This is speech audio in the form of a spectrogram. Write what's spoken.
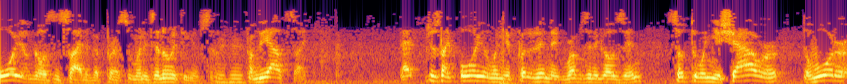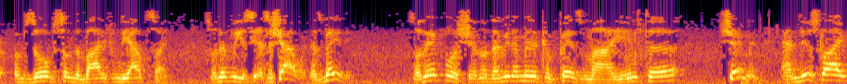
oil goes inside of a person when he's anointing himself from the outside. That just like oil, when you put it in, it rubs and it goes in. So too, when you shower, the water absorbs some of the body from the outside. So therefore, you see it's a shower. That's bathing. So therefore, David Amelech compares mayim to shemen, and just like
